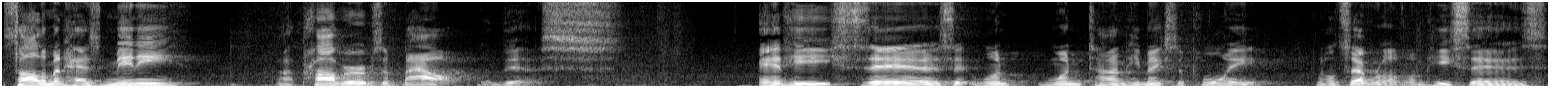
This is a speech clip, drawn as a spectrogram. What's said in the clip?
Solomon has many uh, proverbs about this. And he says at one, one time, he makes a point, on several of them, he says,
